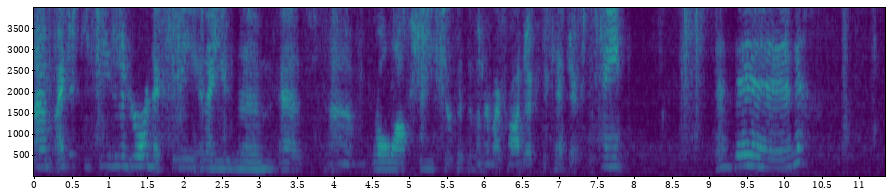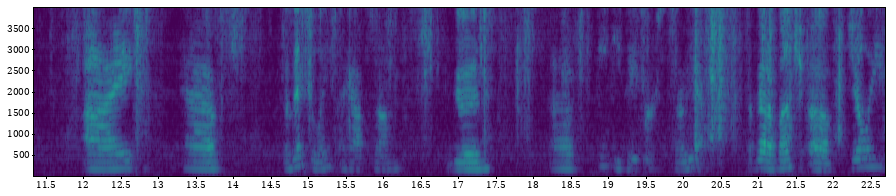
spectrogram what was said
um, I just keep these in a drawer next to me and I use them as um, roll off sheets or put them under my projects to catch extra paint. And then I have eventually I have some good uh, painty papers. So yeah, I've got a bunch of jelly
